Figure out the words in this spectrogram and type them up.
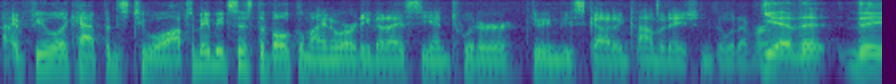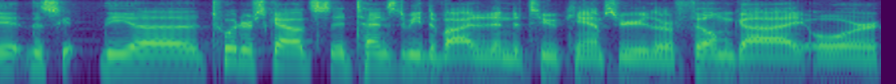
I feel like happens too often. Maybe it's just the vocal minority that I see on Twitter doing these scouting combinations or whatever. Yeah, the the the, the uh, Twitter scouts it tends to be divided into two camps. You're either a film guy or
